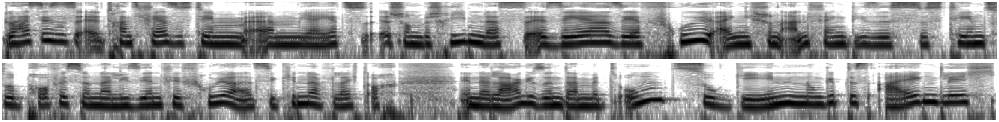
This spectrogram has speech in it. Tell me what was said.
Du hast dieses äh, Transfersystem ähm, ja jetzt schon beschrieben, das sehr, sehr früh eigentlich schon anfängt, dieses System zu professionalisieren, viel früher, als die Kinder vielleicht auch in der Lage sind, damit umzugehen. Nun gibt es eigentlich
